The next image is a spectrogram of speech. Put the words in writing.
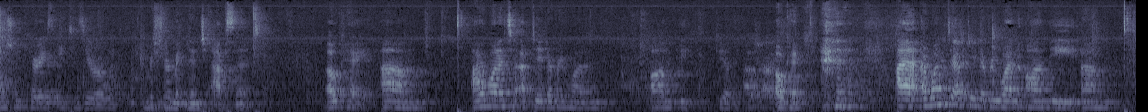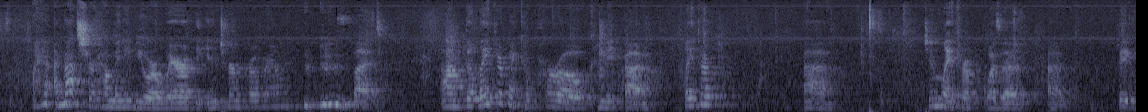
Motion carries eight to zero with Commissioner McNinch absent. Okay, um, I wanted to update everyone on the, do you have? Okay. I, I wanted to update everyone on the, um, I, I'm not sure how many of you are aware of the intern program, but um, the Lathrop and Capurro uh, Lathrop, uh, Jim Lathrop was a, a big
